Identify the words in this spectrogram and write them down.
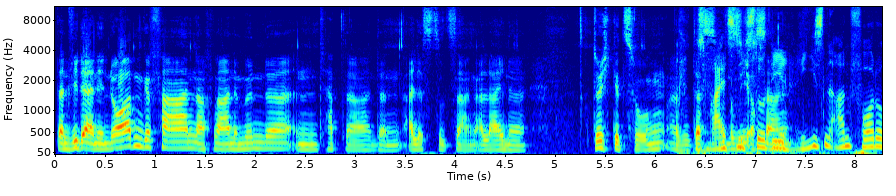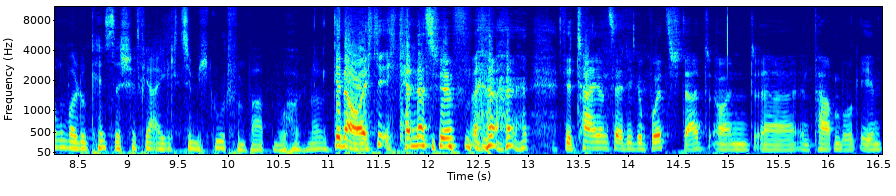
dann wieder in den Norden gefahren, nach Warnemünde und habe da dann alles sozusagen alleine durchgezogen. Also das, das war jetzt nicht so sagen. die Riesenanforderung, weil du kennst das Schiff ja eigentlich ziemlich gut von Papenburg. Ne? Genau, ich, ich kenne das Schiff. Wir teilen uns ja die Geburtsstadt und äh, in Papenburg eben.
